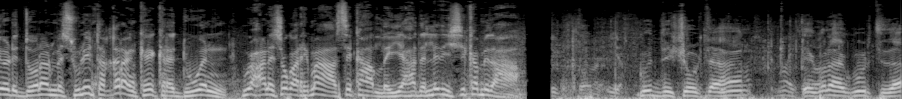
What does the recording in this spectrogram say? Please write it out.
yeedhi doonaan mas'uuliyiinta qaranka ee kala duwan. Waxaana isagoo arrimahaasi ka hadlaya hadalladiisii ka mid ahaa. Guddi joogta ahaan ee golaha guurtida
